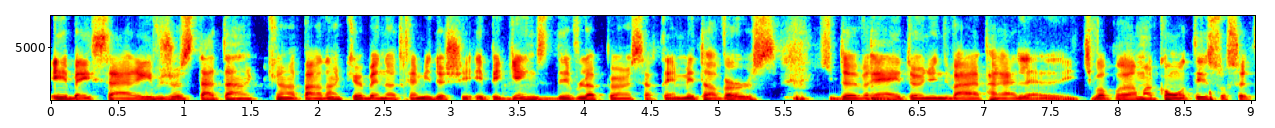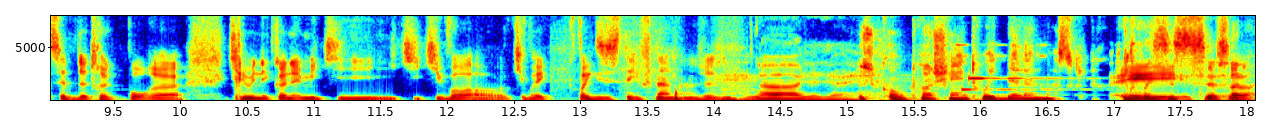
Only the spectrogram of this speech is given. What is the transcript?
Et ben, ça arrive juste à temps pendant que ben, notre ami de chez Epic Games développe un certain metaverse qui devrait être un univers parallèle et qui va probablement compter sur ce type de truc pour euh, créer une économie qui, qui, va, qui va va exister finalement. Jusqu'au prochain tweet d'Elon Musk. Et c'est ça.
